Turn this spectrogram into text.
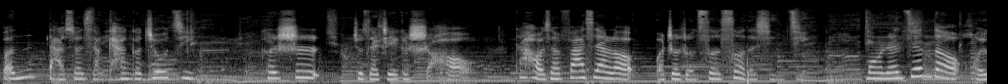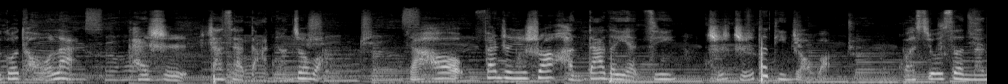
本打算想看个究竟，可是就在这个时候。他好像发现了我这种涩涩的心境，猛然间的回过头来，开始上下打量着我，然后翻着一双很大的眼睛，直直的盯着我。我羞涩难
